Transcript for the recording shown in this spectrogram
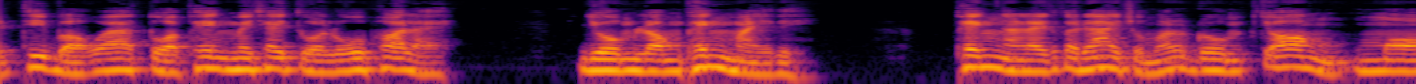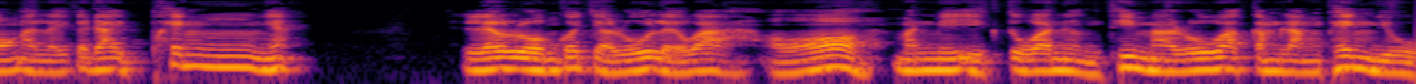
ตุที่บอกว่าตัวเพ่งไม่ใช่ตัวรู้เพราะอะไรโยมลองเพ่งใหม่ดิเพ่งอะไรก็ได้สมมติว่าโยมจ้องมองอะไรก็ได้เพ่งเนี้ยแล้วโยมก็จะรู้เลยว่าอ๋อ มันมีอีกตัวหนึ่งที่มารู้ว่ากำลังเพ่งอยู่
